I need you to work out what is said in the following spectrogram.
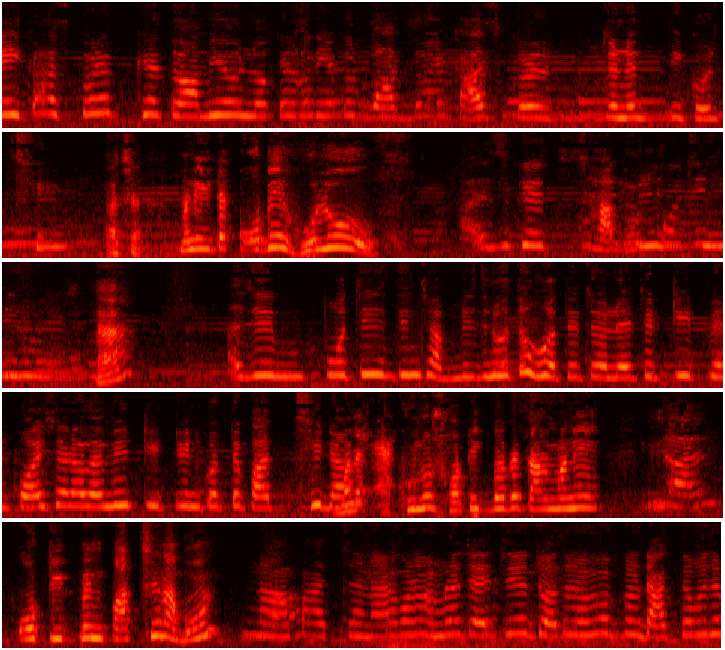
এই কাজ করে খেত আমিও লোকের বাড়ি এখন বাধ্য হয়ে কাজ করার জন্য করছি। আচ্ছা মানে এটা কবে হলো? আজকে ছাব্বিশ দিন হ্যাঁ? আজকে পঁচিশ দিন ছাব্বিশ দিন মতো হতে চলেছে। ট্রিটমেন্ট পয়সার অভাবে আমি ট্রিটমেন্ট করতে পারছি না। মানে এখনও সঠিকভাবে তার মানে ও ট্রিটমেন্ট পাচ্ছে না বোন? না পাচ্ছে না। এখন আমরা চাইছি যত ডাক্তার বলছে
